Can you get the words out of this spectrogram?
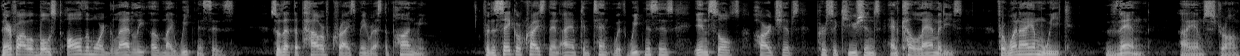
Therefore I will boast all the more gladly of my weaknesses, so that the power of Christ may rest upon me. For the sake of Christ, then, I am content with weaknesses, insults, hardships, persecutions, and calamities. For when I am weak, then I am strong.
